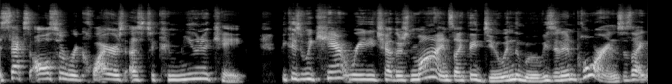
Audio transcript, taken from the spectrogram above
sex also requires us to communicate because we can't read each other's minds like they do in the movies and in porns. It's like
